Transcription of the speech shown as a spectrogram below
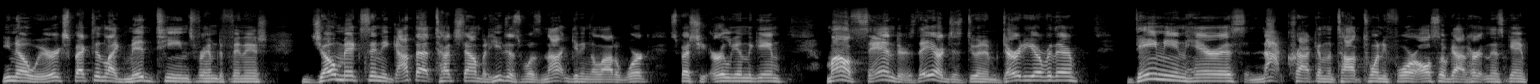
you know, we were expecting like mid teens for him to finish. Joe Mixon, he got that touchdown, but he just was not getting a lot of work, especially early in the game. Miles Sanders, they are just doing him dirty over there. Damien Harris not cracking the top 24, also got hurt in this game.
